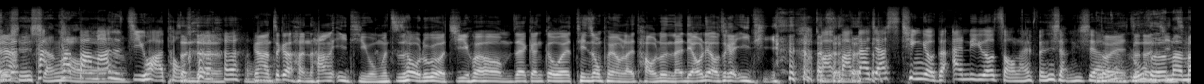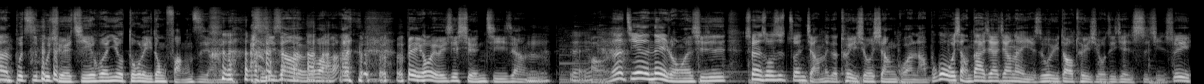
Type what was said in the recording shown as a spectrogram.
他想好了。他爸妈是计划通，真的，你看这个很夯议题，我们之后如果有机会的话，我们再跟各位听众朋友来讨论，来聊聊这个议题。把 把大家亲友的案例都找来分享一下。对如何慢慢不知不觉结婚又多了一栋房子，有没有？实际上，对吧？背后有一些玄机，这样子。对好，那今天的内容呢，其实虽然说是专讲那个退休相关啦，不过我想大家将来也是会遇到退休这件事情，所以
